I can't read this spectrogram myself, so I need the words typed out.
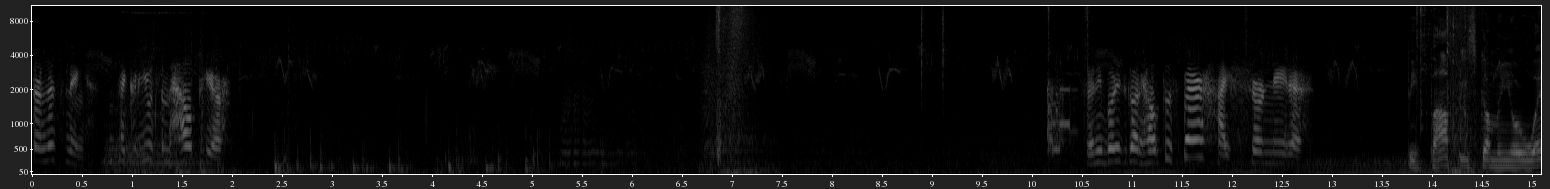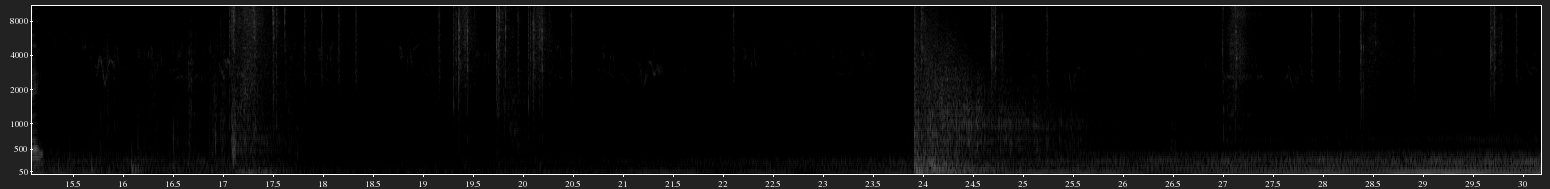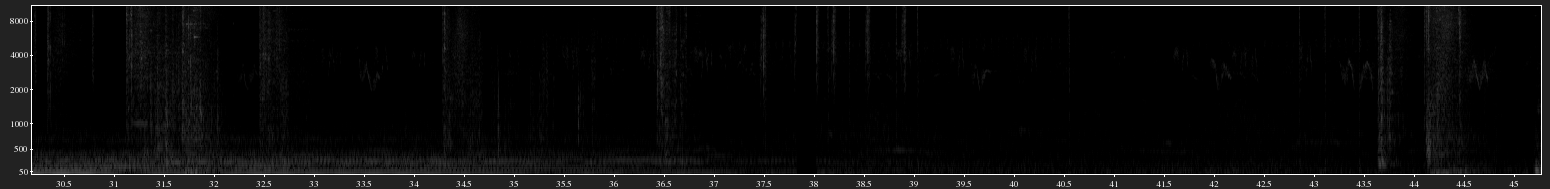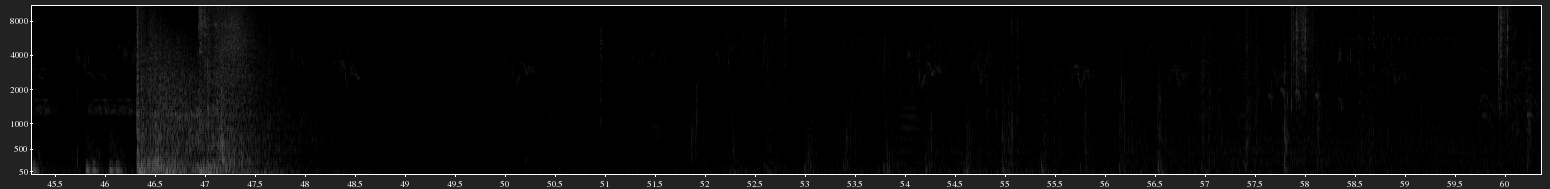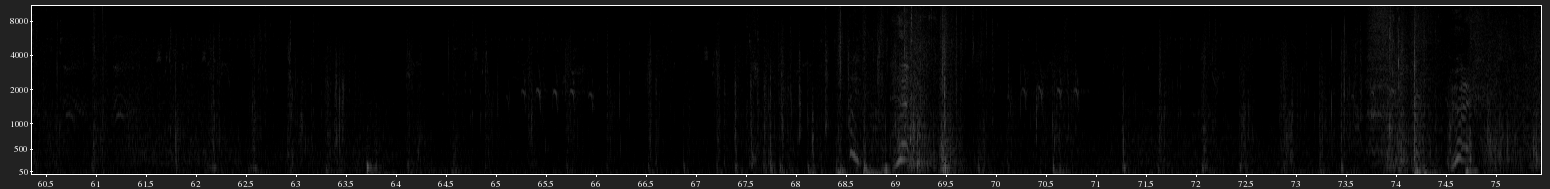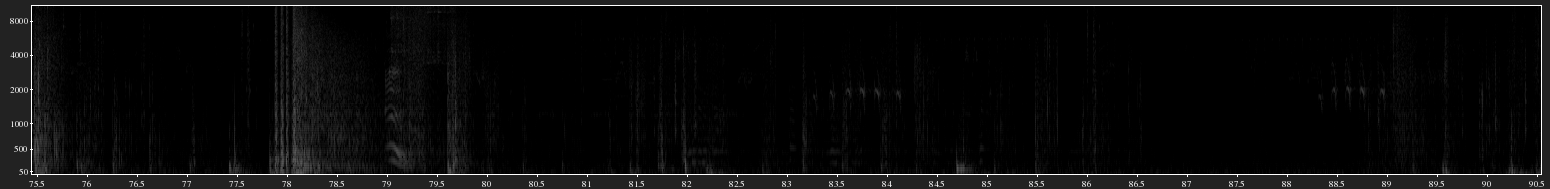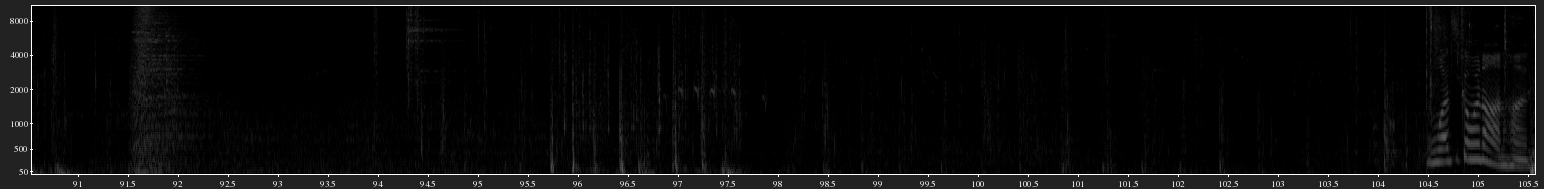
they're listening. I could use some help here. If anybody's got help to spare, I sure need it. Big Papi's coming your way. What's going on, hun?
